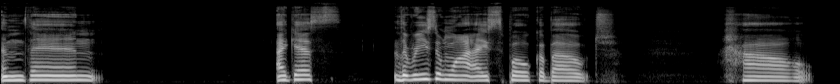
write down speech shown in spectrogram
And then I guess the reason why I spoke about how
